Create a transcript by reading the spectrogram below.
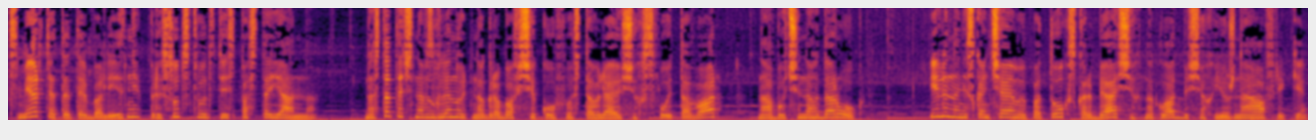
Смерть от этой болезни присутствует здесь постоянно. Достаточно взглянуть на гробовщиков, выставляющих свой товар на обочинах дорог, или на нескончаемый поток скорбящих на кладбищах Южной Африки.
